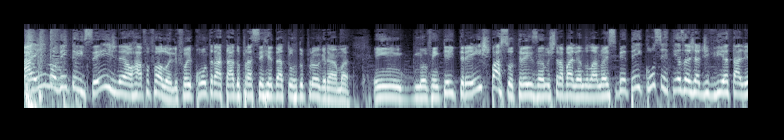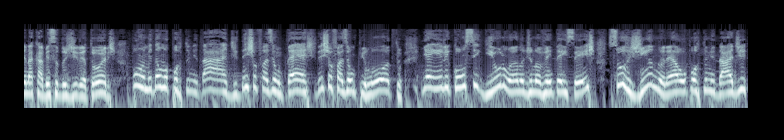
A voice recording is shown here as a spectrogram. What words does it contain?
Aí em 91 96, né, o Rafa falou, ele foi contratado para ser redator do programa em 93, passou três anos trabalhando lá no SBT e com certeza já devia estar tá ali na cabeça dos diretores, pô, me dá uma oportunidade, deixa eu fazer um teste, deixa eu fazer um piloto. E aí ele conseguiu no ano de 96, surgindo, né, a oportunidade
